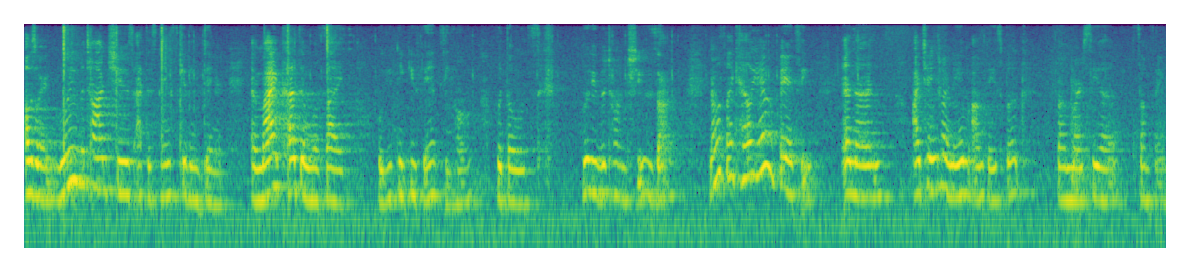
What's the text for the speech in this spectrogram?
I was wearing Louis Vuitton shoes at this Thanksgiving dinner. And my cousin was like, well, you think you fancy, huh? With those Louis Vuitton shoes on. And I was like, hell yeah, I'm fancy. And then I changed my name on Facebook from Marcia something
